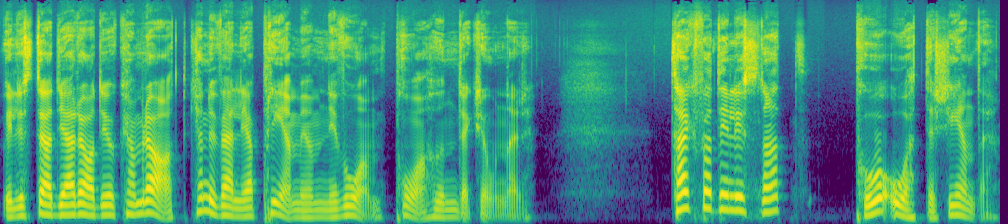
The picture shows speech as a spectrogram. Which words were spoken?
Vill du stödja Radiokamrat kan du välja premiumnivån på 100 kronor. Tack för att ni lyssnat. På återseende.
